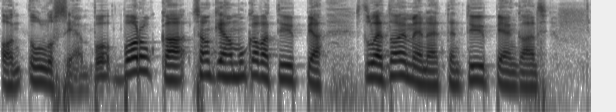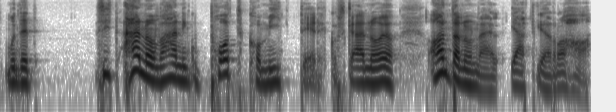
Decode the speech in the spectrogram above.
on tullut siihen po- porukkaan, se onkin ihan mukava tyyppi ja se tulee toimeen näiden tyyppien kanssa, mutta sitten hän on vähän niin kuin pot committed, koska hän on jo antanut näille jätkille rahaa.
